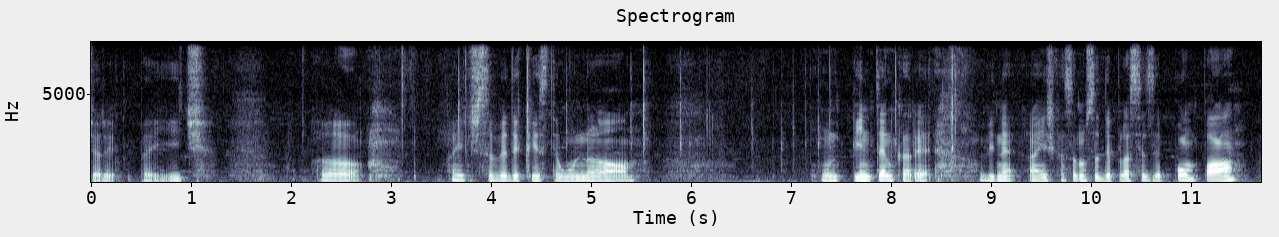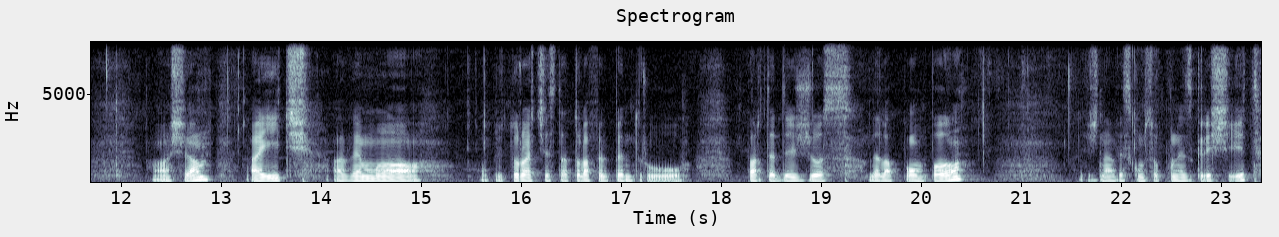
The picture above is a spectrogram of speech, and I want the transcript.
Așa, deci are pe aici. Uh, aici se vede că este un, uh, un pinten care vine aici ca să nu se deplaseze pompa. Așa. Aici avem uh, opriturul acesta tot la fel pentru partea de jos de la pompă. Deci nu aveți cum să o puneți greșit.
